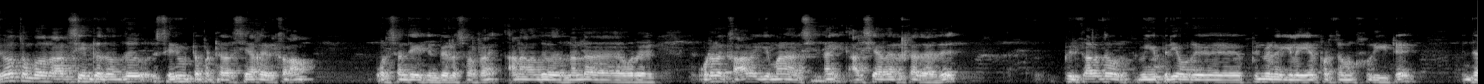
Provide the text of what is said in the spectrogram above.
இருபத்தொம்போது அரிசின்றது வந்து செறிவூட்டப்பட்ட அரிசியாக இருக்கலாம். ஒரு சந்தேகத்தின் பேரில் சொல்கிறேன் ஆனால் வந்து ஒரு நல்ல ஒரு உடலுக்கு ஆரோக்கியமான அரிசி தான். அரிசியாக தான் இருக்காது அது. பிற்காலத்தில் ஒரு மிகப்பெரிய ஒரு பின்விளைகளை ஏற்படுத்தணும்னு சொல்லிக்கிட்டு இந்த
